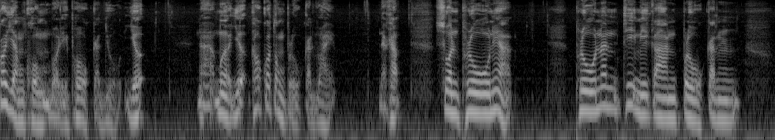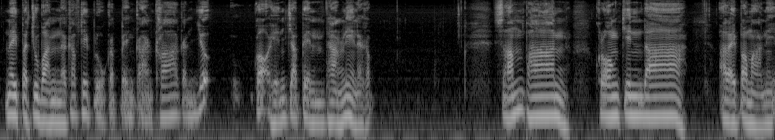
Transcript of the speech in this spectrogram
ก็ยังคงบริโภคกันอยู่เยอะนะเมื่อเยอะเขาก็ต้องปลูกกันไว้นะครับ ส่วนพลูเนี่ยพลูนั่นที่มีการปลูกกันในปัจจุบันนะครับ ที่ปลูกกันเป็นการค้ากันเยอะ ก็เห็นจะเป็นทางนี้นะครับ สัมพานคลองจินดา อะไรประมาณนี้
